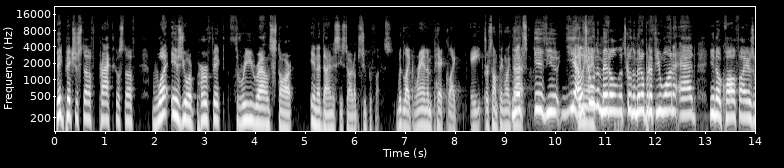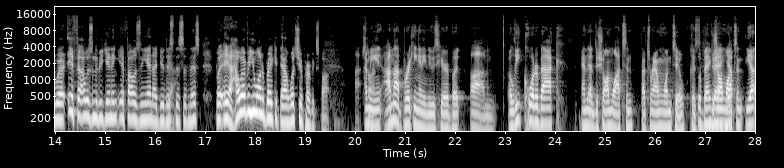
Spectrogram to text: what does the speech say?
big picture stuff, practical stuff. What is your perfect three round start in a dynasty startup Superflex? With like random pick, like eight or something like that. Let's give you, yeah, Give let's go in the middle. Let's go in the middle. But if you want to add, you know, qualifiers where if I was in the beginning, if I was in the end, I do this, Yeah. this, and this. But yeah, however you want to break it down, what's your perfect spot? I mean, I'm not breaking any news here, but um, elite quarterback and then Deshaun Watson. That's round one too, because So Deshaun bang, yep. Watson. Yeah.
